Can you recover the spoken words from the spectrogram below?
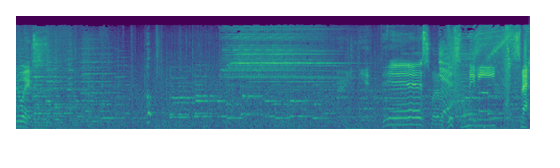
Time. Get this, whatever this may be. Smack.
